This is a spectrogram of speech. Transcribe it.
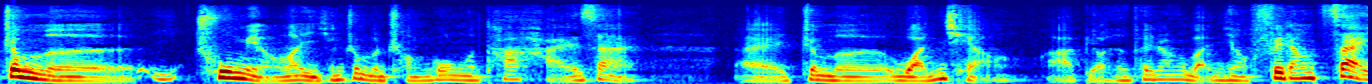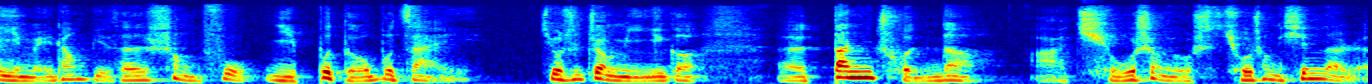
这么出名了，已经这么成功了，他还在。哎，这么顽强啊，表现非常顽强，非常在意每一场比赛的胜负，你不得不在意，就是这么一个呃单纯的啊求胜有求胜心的人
